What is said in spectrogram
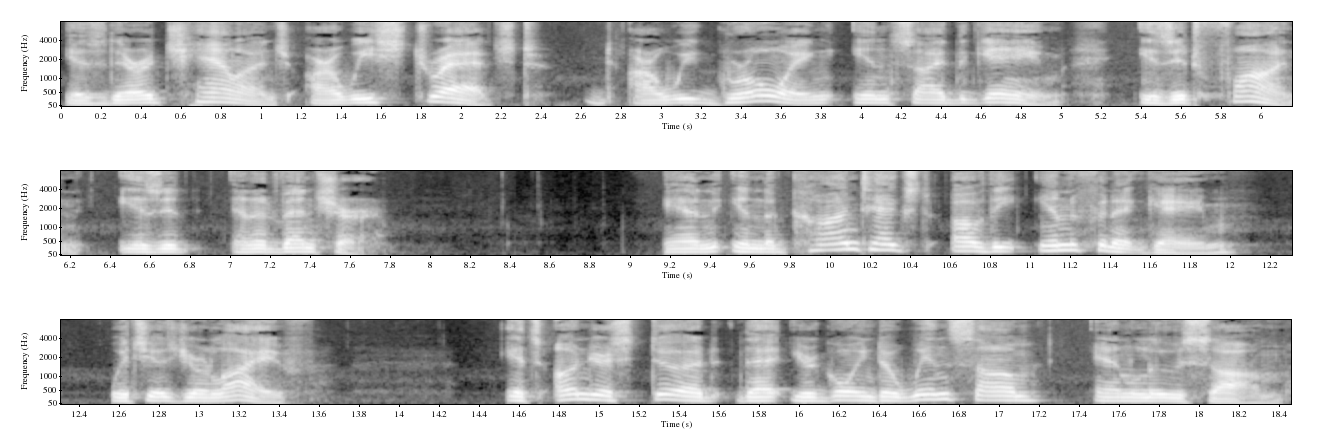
Is there a challenge? Are we stretched? Are we growing inside the game? Is it fun? Is it an adventure? And in the context of the infinite game, which is your life, it's understood that you're going to win some and lose some.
